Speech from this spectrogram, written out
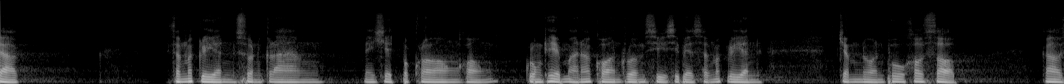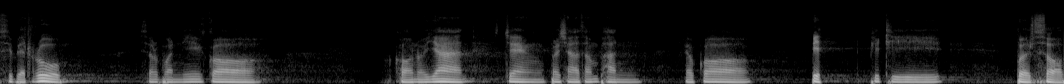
จาก สำนักเรียนส่วนกลางในเขตปกครองของกรุงเทพมหานครรวม 41สำนักเรียนจำนวนผู้เข้าสอบ 91 รูปสำหรับวันนี้ก็ขออนุญาตแจ้งประชาสัมพันธ์ แล้วก็ปิดพิธีเปิดสอบ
